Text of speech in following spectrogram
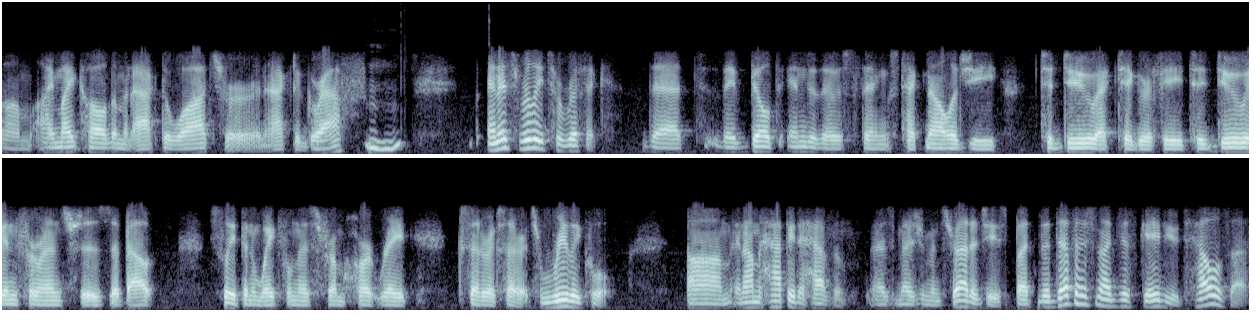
um, I might call them an ActiWatch or an actigraph. Mm-hmm. And it's really terrific that they've built into those things technology to do actigraphy, to do inferences about sleep and wakefulness from heart rate, et cetera, et cetera. It's really cool. Um, and I'm happy to have them as measurement strategies. But the definition I just gave you tells us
